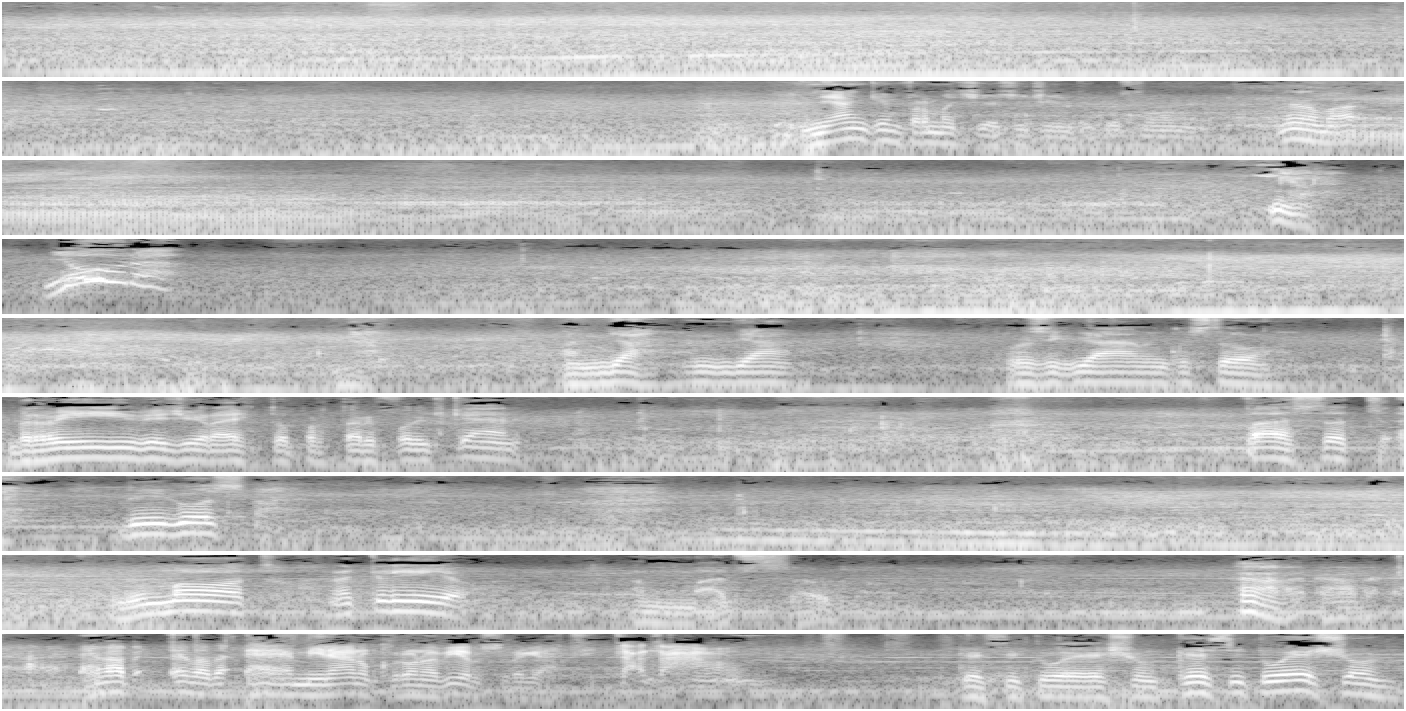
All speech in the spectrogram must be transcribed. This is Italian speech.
Neanche in farmacia c'è gente in questo momento. Meno male. Miura. Miura! Andiamo, andiamo. Proseguiamo in questo breve giretto a portare fuori il cane. Passat Vigos. Una moto, una Clio. Ammazza. E vabbè, e vabbè, e vabbè, e vabbè. Eh, Milano coronavirus, ragazzi. Che situation, che situation.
